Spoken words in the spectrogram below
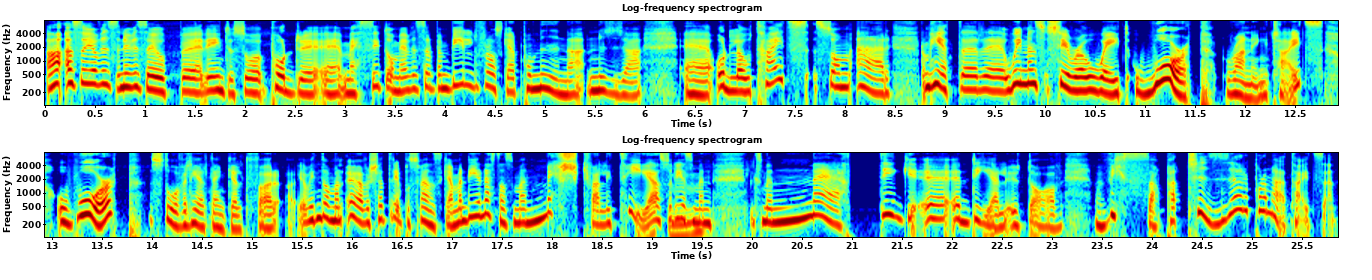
Ja, alltså jag visar, nu visar jag upp, eh, det är inte så poddmässigt men jag visar upp en bild för Oskar på mina nya eh, Odlo tights som är, de heter eh, Women's Zero Weight Warp Running Tights. Och Warp står väl helt enkelt för, jag vet inte om man översätter det på svenska, men det är nästan som en mesh-kvalitet, alltså det är som en, liksom en nät eh, del utav vissa partier på de här tightsen.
